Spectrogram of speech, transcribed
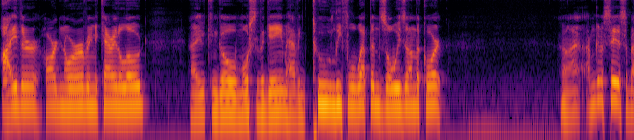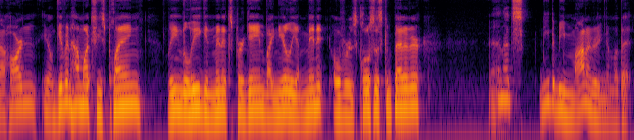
either Harden or Irving to carry the load, you can go most of the game having two lethal weapons always on the court. I, I'm going to say this about Harden. You know, given how much he's playing, leading the league in minutes per game by nearly a minute over his closest competitor, and that's need to be monitoring him a bit.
